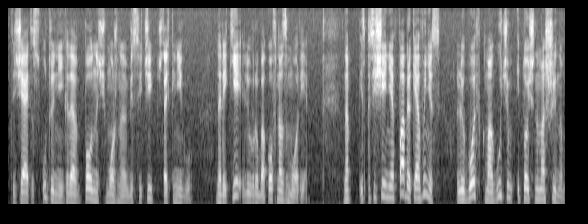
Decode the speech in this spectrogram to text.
встречается с утренней, когда в полночь можно без свечи читать книгу. На реке или у рыбаков на взморье. На, из посещения фабрик я вынес любовь к могучим и точным машинам.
